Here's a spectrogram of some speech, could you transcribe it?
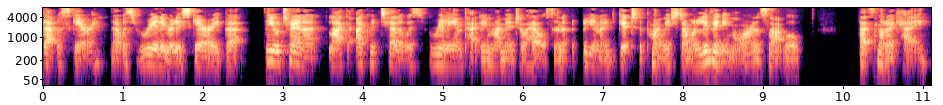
That was scary. That was really, really scary. But the alternate, like I could tell it was really impacting my mental health. And, it, you know, get to the point where you just don't want to live anymore. And it's like, well, that's not okay.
